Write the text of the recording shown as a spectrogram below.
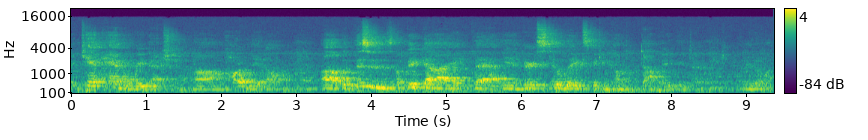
It can't handle wave action, um, hardly at all. Uh, but this is a big guy that in very still lakes, it can come to dominate the entire lake. And we don't want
